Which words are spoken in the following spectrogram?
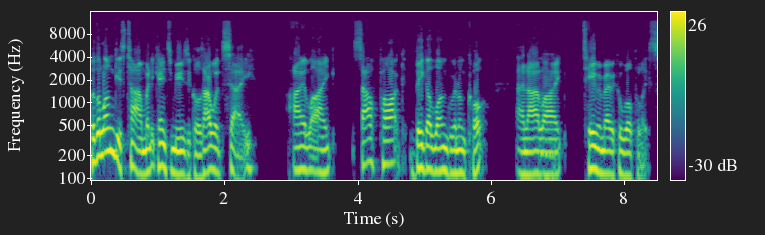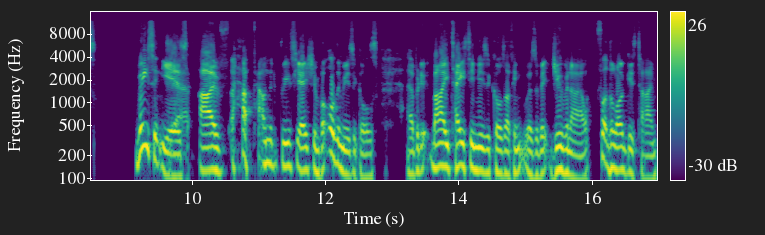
For the longest time, when it came to musicals, I would say I like South Park, bigger, longer, and uncut, and I mm. like Team America World Police. Recent years, yeah. I've, I've found an appreciation for other musicals, uh, but it, my taste in musicals, I think, was a bit juvenile for the longest time.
